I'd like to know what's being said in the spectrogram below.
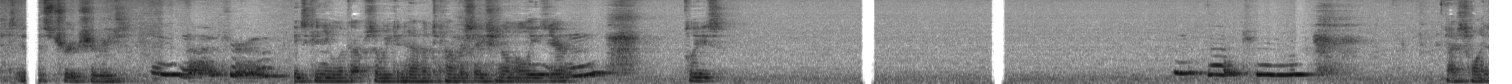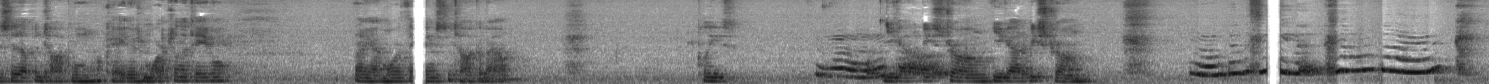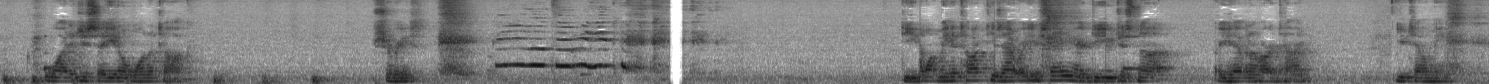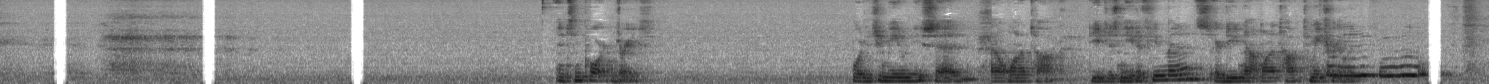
It's, it's true, Charisse. It's not true. Please, can you look up so we can have a conversation a little easier? Mm-hmm. Please. It's not true. I just want you to sit up and talk to me. Okay, there's more on the table. I got more things to talk about. Please. I don't want to You gotta be strong. You gotta be strong. I'm gonna see that come back. Why did you say you don't want to talk? Charisse, do you want me to talk to you? Is that what you're saying? Or do you just not? Are you having a hard time? You tell me. It's important, Charisse. What did you mean when you said, I don't want to talk? Do you just need a few minutes? Or do you not want to talk to me truly?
